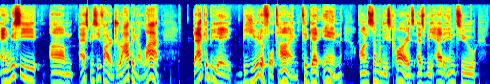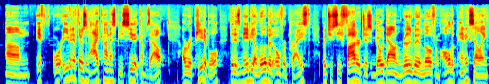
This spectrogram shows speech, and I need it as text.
and we see um, SBC fodder dropping a lot, that could be a beautiful time to get in on some of these cards as we head into um, if or even if there's an icon SBC that comes out, a repeatable that is maybe a little bit overpriced, but you see fodder just go down really, really low from all the panic selling,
